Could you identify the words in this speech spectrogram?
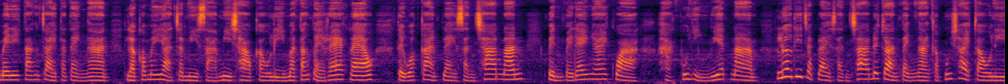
ไม่ได้ตั้งใจแต่แต่งงาน แล้วก็ไม่อยากจะมีสามีชาวเกาหลีมาตั้งแต่แรกแล้ว แต่ว่าการแปลงสัญชาตินั้น เป็นไปได้ง่ายกว่า หากผู้หญิงเวียดนาม เลือกที่จะแปลงสัญชาติด้วยการแต่งงานกับผู้ชายเกาหลี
